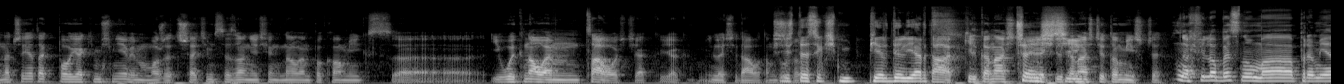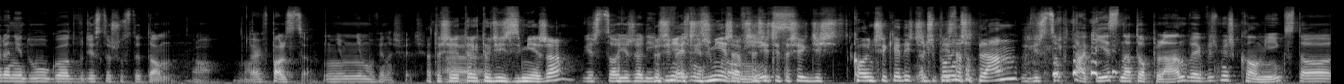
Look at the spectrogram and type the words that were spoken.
Znaczy ja tak po jakimś, nie wiem, może trzecim sezonie sięgnąłem po komiks e, i łyknąłem całość, jak, jak ile się dało tam Przecież dużo. to jest jakiś pierdyliard. Tak, kilkanaście, części. kilkanaście tomiszczy. Na chwilę obecną ma premierę niedługo 26 tom, O, no. tak, w Polsce, nie, nie mówię na świecie. A to się to, to gdzieś zmierza? Wiesz co, jeżeli Znaczy nie, czy zmierza, w komiks, sensie czy to się gdzieś kończy kiedyś, czy Znaczy, jest powiem na to plan? Wiesz co, tak, jest na to plan, bo jak weźmiesz komiks, to,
